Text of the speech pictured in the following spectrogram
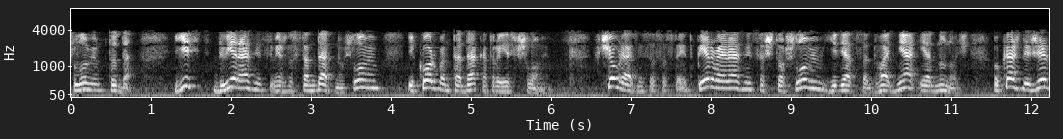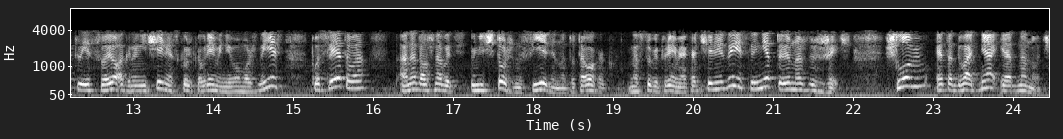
шломим туда. Есть две разницы между стандартным шломем и корбан тада, который есть в шломе. В чем разница состоит? Первая разница, что шломим едятся два дня и одну ночь. У каждой жертвы есть свое ограничение, сколько времени его можно есть. После этого она должна быть уничтожена, съедена до того, как наступит время окончания еды. Если нет, то ее нужно сжечь. Шломим – это два дня и одна ночь.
